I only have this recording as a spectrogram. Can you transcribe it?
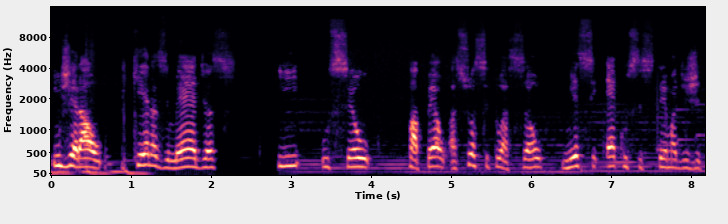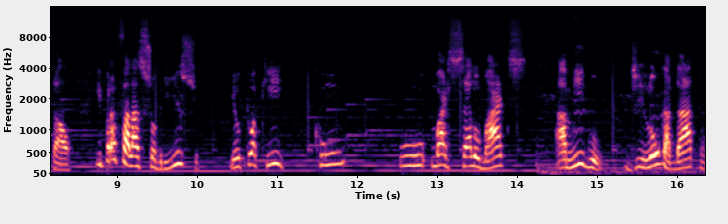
em geral pequenas e médias, e o seu papel, a sua situação nesse ecossistema digital. E para falar sobre isso, eu estou aqui com o Marcelo Marques, amigo de longa data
